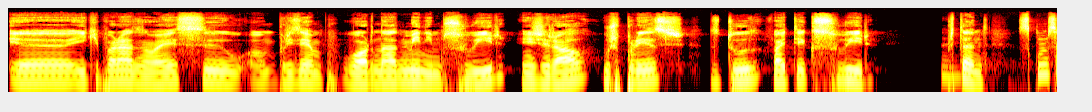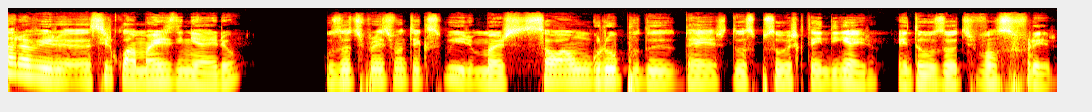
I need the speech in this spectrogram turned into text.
eh, equiparados, não é? Se, por exemplo, o ordenado mínimo subir, em geral, os preços de tudo vai ter que subir. Portanto, se começar a ver a circular mais dinheiro, os outros preços vão ter que subir, mas só há um grupo de 10, 12 pessoas que têm dinheiro, então os outros vão sofrer.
